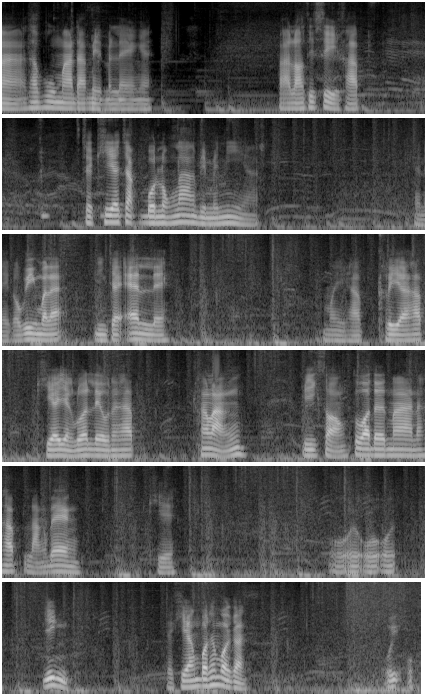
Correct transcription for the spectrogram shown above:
มา ถ้าพุ่งมา damage มันแรงไง ปลารอบที่สี่ครับ จะเคลียร์จากบนลงล่างดีไหมเนี่ยไหนๆก็วิ่งมาแล้ว ยิงใจแอนเลย ไม่ครับเคลียร์ครับ เคลียร์อย่างรวดเร็วนะครับ ข้างหลังมีอีกสองตัวเดินมานะครับ หลังแดง โอเค โอ้ยโอ้ยโอ้ยยิงแต่เคลียร์ข้างบนให้หมดก่อน อุ้ยโอ้โห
